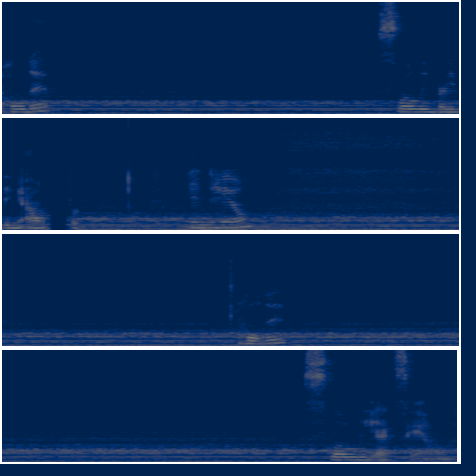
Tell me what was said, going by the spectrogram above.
Hold it. Slowly breathing out for inhale. Hold it. Slowly exhale.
